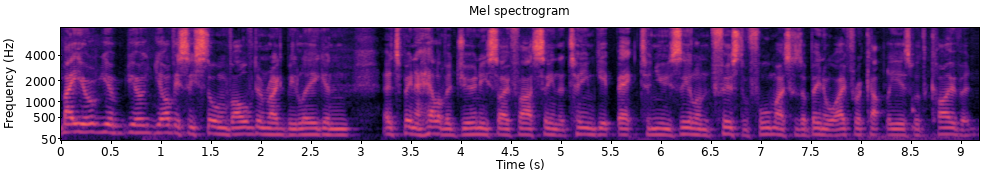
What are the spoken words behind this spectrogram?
mate. You're, you're you're obviously still involved in rugby league, and it's been a hell of a journey so far. Seeing the team get back to New Zealand first and foremost, because I've been away for a couple of years with COVID,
